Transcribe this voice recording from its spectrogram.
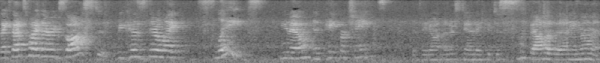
Like, that's why they're exhausted, because they're like slaves, you know, in paper chains that they don't understand they could just slip out of at any moment.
